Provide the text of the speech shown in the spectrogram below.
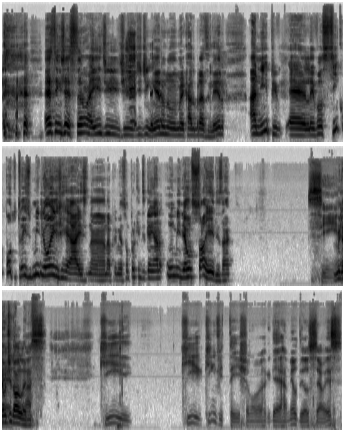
essa injeção aí de, de, de, dinheiro no mercado brasileiro. A NIP é, levou 5,3 milhões de reais na, na premiação, porque eles ganharam um milhão só eles, né? Sim. Um milhão é, de dólares. Que, que, que invitation, Guerra, meu Deus do céu. Esse,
